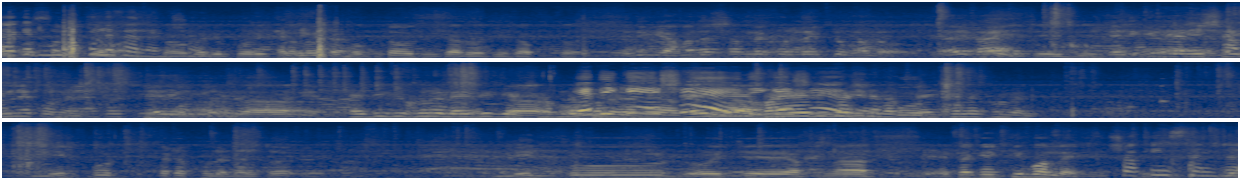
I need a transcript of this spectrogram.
প্যাকেটগুলো খুলে ফেলেন সব। সহকারী পরিচালক ভোক্তা অধিকার অধিদপ্তর। এদিকে আমাদের সামনে করলে একটু ভালো। জি জি। এদিকে এই সামনে করুন। এদিকে এসে এদিকে এসে। মিরপুর এটা খুলে দেন তো। মিরপুর ওই যে আপনার এটাকে কি বলে? Shopping centre.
